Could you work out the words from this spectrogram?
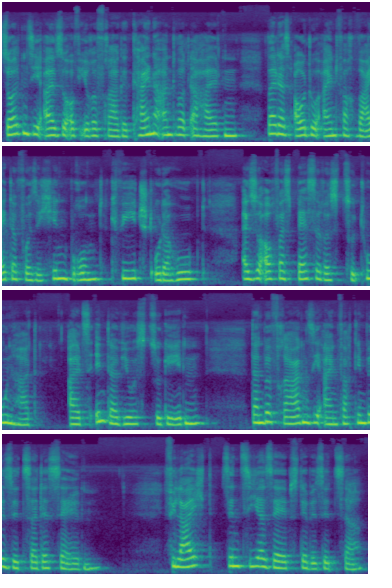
Sollten Sie also auf Ihre Frage keine Antwort erhalten, weil das Auto einfach weiter vor sich hin brummt, quietscht oder hupt, also auch was Besseres zu tun hat, als Interviews zu geben, dann befragen Sie einfach den Besitzer desselben. Vielleicht sind Sie ja selbst der Besitzer.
